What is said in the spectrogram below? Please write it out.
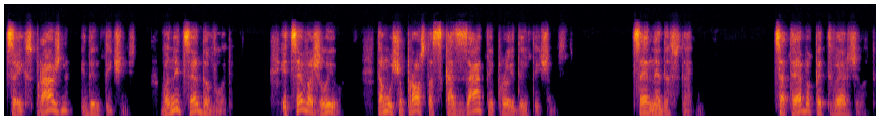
Це їх справжня ідентичність. Вони це доводять. І це важливо, тому що просто сказати про ідентичність це недостатньо. Це треба підтверджувати.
